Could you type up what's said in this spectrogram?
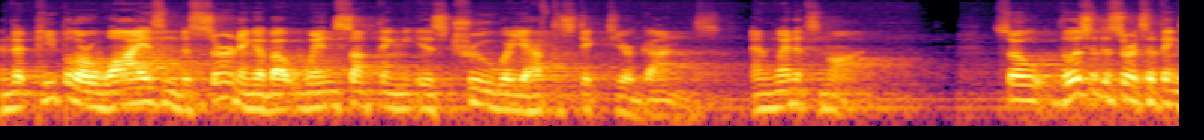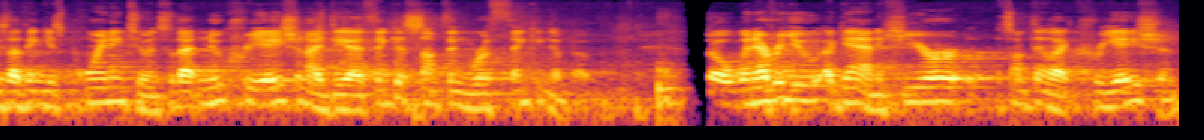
and that people are wise and discerning about when something is true where you have to stick to your guns and when it's not. So those are the sorts of things I think he's pointing to. And so that new creation idea, I think, is something worth thinking about. So whenever you, again, hear something like creation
